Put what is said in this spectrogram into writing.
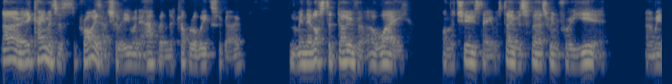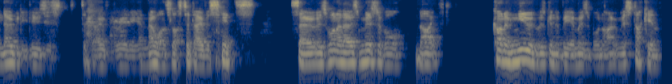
No, it came as a surprise actually when it happened a couple of weeks ago. I mean, they lost to Dover away on the Tuesday. It was Dover's first win for a year. I mean, nobody loses to Dover really, and no one's lost to Dover since. So it was one of those miserable nights. Kind of knew it was going to be a miserable night. We were stuck in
